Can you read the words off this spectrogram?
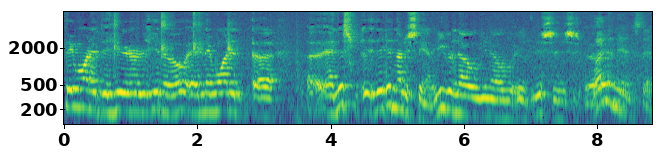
they wanted to hear you know, and they wanted. Uh, uh, and this, they didn't understand it, even though you know it, this is. Uh, Why didn't they understand?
